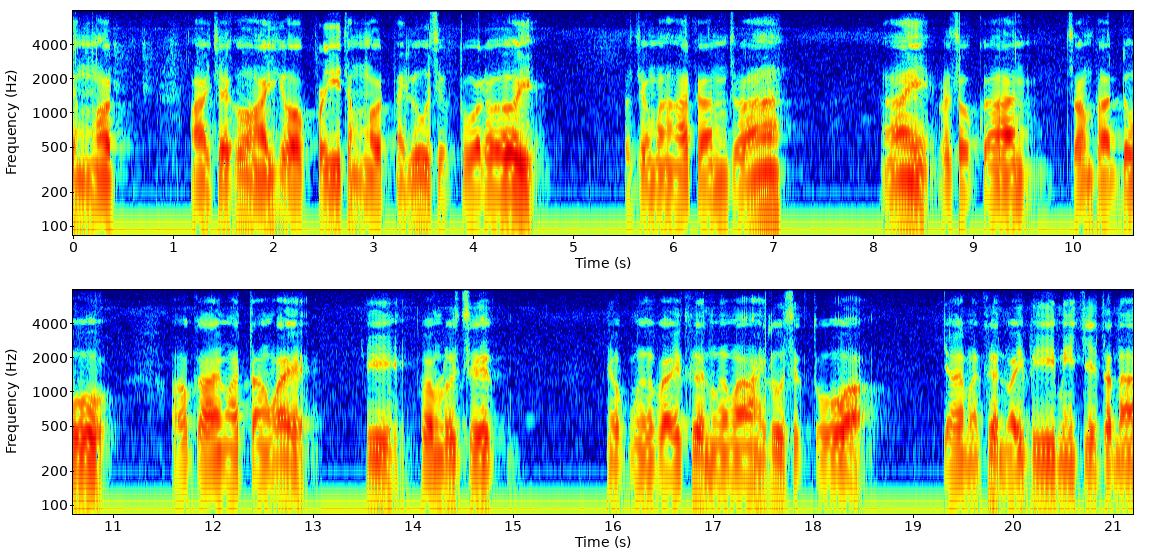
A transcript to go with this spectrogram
ทั้งหมด หายใจเข้าหายใจออกฟรีทั้งหมดไม่รู้สึกตัวเลยเราจะมาหากันจ้ะให้ประสบการณ์สัมผัสดู เอากายมาตั้งไว้ที่ความรู้สึก ยกมือไปเคลื่อนมือมาให้รู้สึกตัวอย่ามาเคลื่อนไหวพีมีเจตนา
